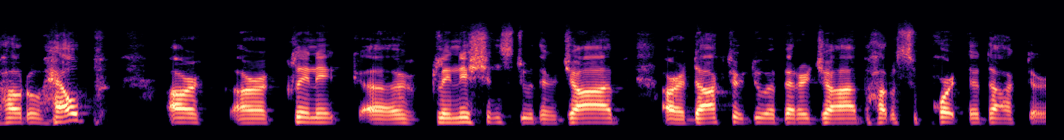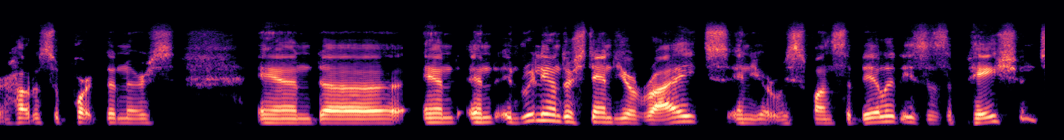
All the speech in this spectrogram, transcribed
how to help our our clinic uh, clinicians do their job, our doctor do a better job, how to support the doctor, how to support the nurse, and uh, and and and really understand your rights and your responsibilities as a patient,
